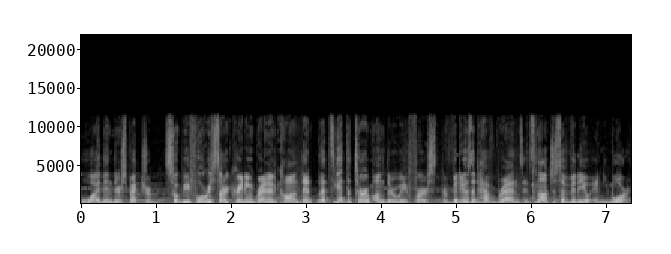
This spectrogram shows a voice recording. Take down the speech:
widen their spectrum. So before we start creating branded content, let's get the term underway first. For videos that have brands, it's not just a video anymore.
